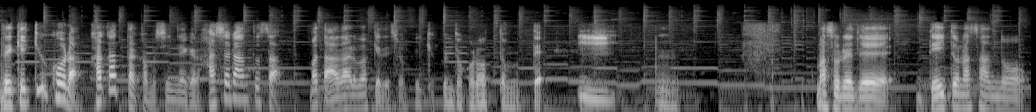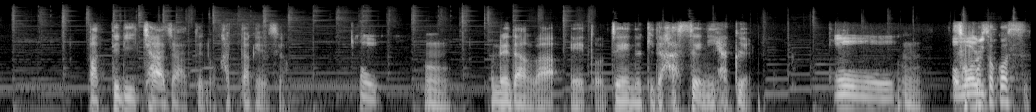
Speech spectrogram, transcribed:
で結局ほらかかったかもしれないけど走らんとさまた上がるわけでしょ？結局のところって思って。うん。うん。まあ、それで、デイトナさんのバッテリーチャージャーっていうのを買ったわけですよ。おううん。お値段が、えっ、と、税抜きで8200円。おおうん。あそこそこす、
